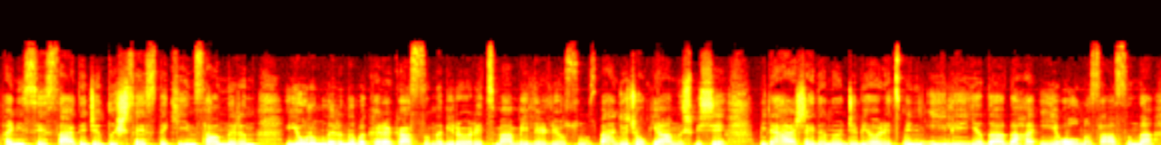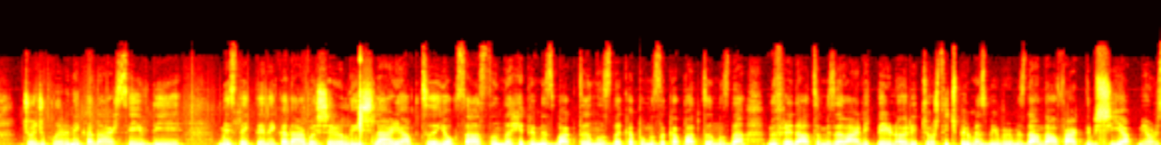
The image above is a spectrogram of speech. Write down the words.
Hani siz sadece dış sesteki insanların yorumlarına bakarak aslında bir öğretmen belirliyorsunuz. Bence çok yanlış bir şey. Bir de her şeyden önce bir öğretmenin iyiliği ya da daha iyi olması aslında çocukları ne kadar sevdiği, meslekte ne kadar başarılı işler yaptığı yoksa aslında hepimiz baktığımızda kapımızı kapattığımızda müfredatın bize verdiklerini öğretiyoruz. Hiçbirimiz birbirimizden daha farklı bir şey yapmıyoruz.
